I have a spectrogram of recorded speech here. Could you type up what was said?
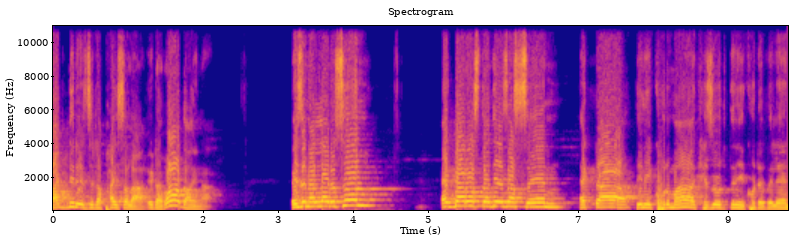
তাকদিরের যেটা ফাইসলা, এটা রদ হয় না। এই যেন আল্লাহ রসুল একবার রাস্তা দিয়ে যাচ্ছেন, একটা তিনি খুরমা খেজুর তিনি খুঁটে পেলেন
